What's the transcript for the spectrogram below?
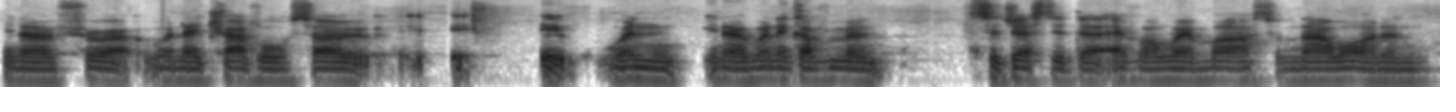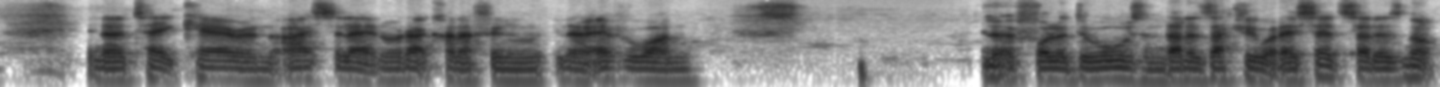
you know, for when they travel. So it, it, when you know when the government suggested that everyone wear masks from now on and you know take care and isolate and all that kind of thing, you know, everyone you know followed the rules and done exactly what they said. So there's not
